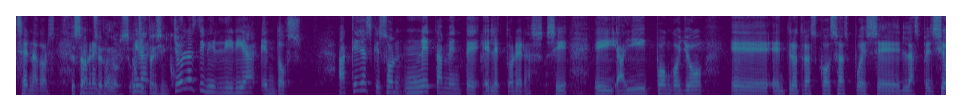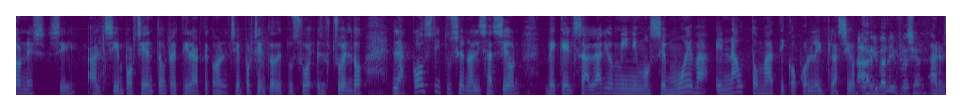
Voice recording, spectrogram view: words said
senadores. Exacto, senadores, Mira, 85. yo las dividiría en dos. Aquellas que son netamente electoreras, ¿sí? Y ahí pongo yo, eh, entre otras cosas, pues eh, las pensiones, ¿sí? Al 100%, retirarte con el 100% de tu sue- sueldo, la constitucionalización de que el salario mínimo se mueva en automático con la inflación. Arriba la inflación. Ar-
